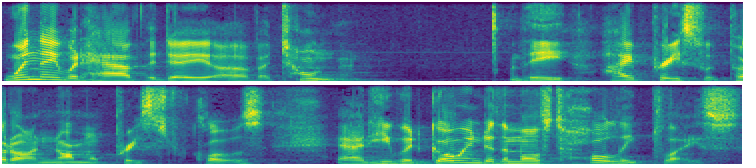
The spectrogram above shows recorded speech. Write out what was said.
When they would have the Day of Atonement, the high priest would put on normal priest clothes and he would go into the most holy place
